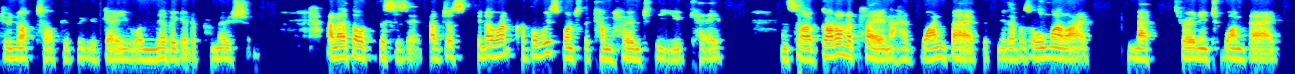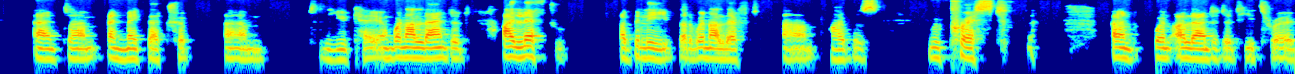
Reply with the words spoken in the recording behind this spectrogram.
do not tell people you're gay. You will never get a promotion." And I thought, this is it. I've just, you know what? I've always wanted to come home to the UK, and so I've got on a plane. I had one bag with me. That was all my life mat thrown into one bag and, um, and make that trip um, to the UK. And when I landed, I left, I believe that when I left, um, I was repressed. and when I landed at Heathrow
